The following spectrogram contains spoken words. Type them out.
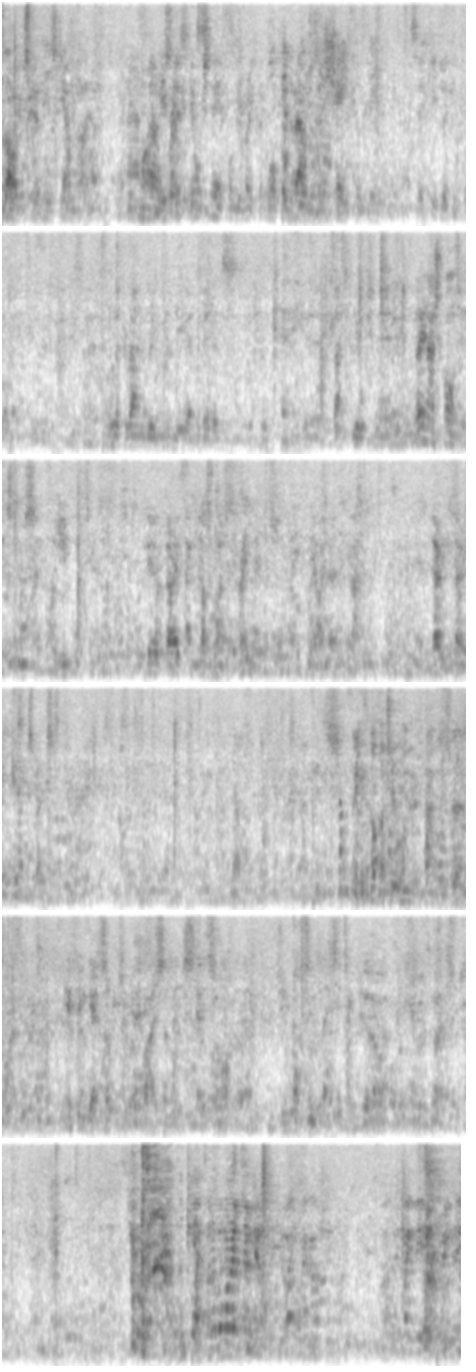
Lawrence with his jam Um, the auctioneer for me very quickly. walking around as a sheikh of the. So keep looking for me. We'll look around the room from the, uh, the bidders. Okay. Back to the auctioneer. Very nice quality, this, you bought it. Good, thank you. Cost one it, as you for Yeah, I know. Very, very inexpensive. Now, you've got a two hundred pound reserve. If it gets up to a price and it's, it's an offer, do you want to let it go? Okay. Number 102 now. Just making the introduction again.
